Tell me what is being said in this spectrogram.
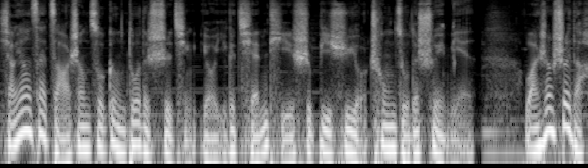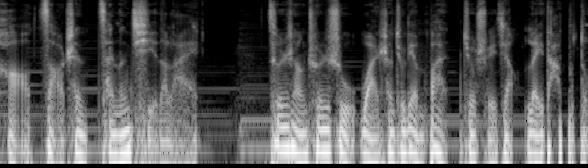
想要在早上做更多的事情，有一个前提是必须有充足的睡眠。晚上睡得好，早晨才能起得来。村上春树晚上九点半就睡觉，雷打不动。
